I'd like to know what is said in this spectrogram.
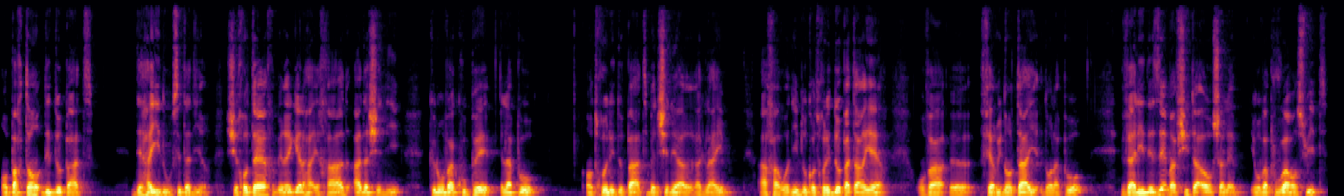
en partant des deux pattes, des haïnu, c'est-à-dire shechoter meregel ha'echad adasheni, que l'on va couper la peau entre les deux pattes, ben shene haraglaim, acharonim, donc entre les deux pattes arrière, on va euh, faire une entaille dans la peau, et on va pouvoir ensuite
